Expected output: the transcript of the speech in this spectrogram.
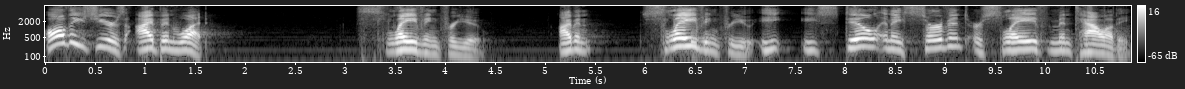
all these years I've been what? Slaving for you. I've been slaving for you. He, he's still in a servant or slave mentality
